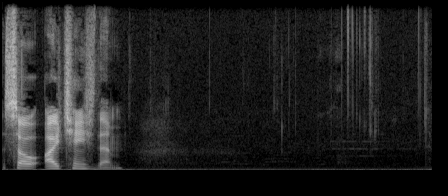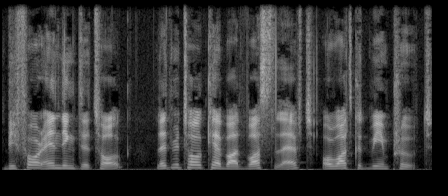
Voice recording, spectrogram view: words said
so I changed them. Before ending the talk, let me talk about what's left or what could be improved.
